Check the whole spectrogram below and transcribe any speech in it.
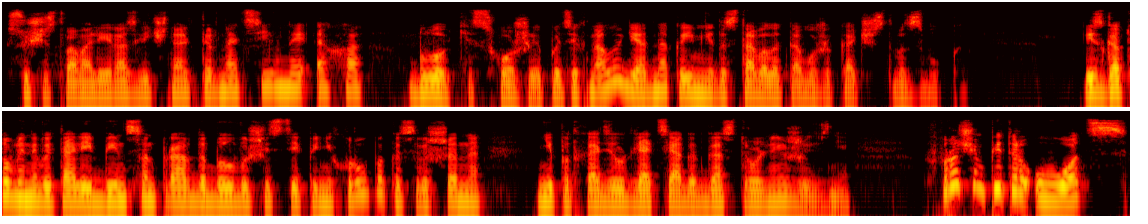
Существовали и различные альтернативные эхо-блоки, схожие по технологии, однако им не доставало того же качества звука. Изготовленный в Италии Бинсон, правда, был в высшей степени хрупок и совершенно не подходил для тягот гастрольной жизни. Впрочем, Питер Уотс,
